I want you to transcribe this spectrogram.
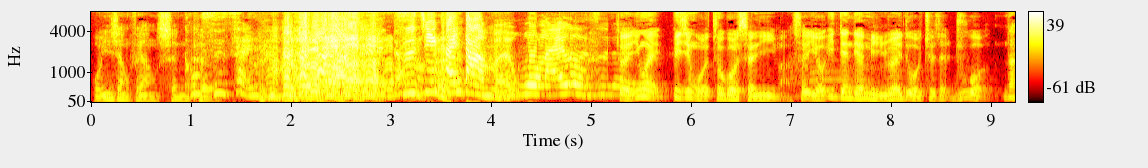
我印象非常深刻公。司在哪？直接开大门，我来了之类的。对，因为毕竟我做过生意嘛，所以有一点点敏锐度。我觉得，如果那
